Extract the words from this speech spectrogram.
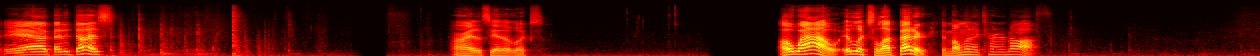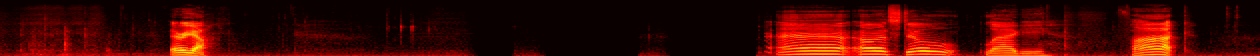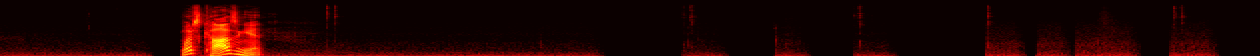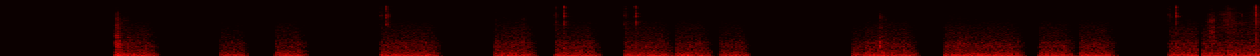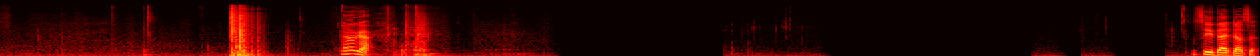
Yeah, I bet it does. Alright, let's see how that looks. Oh, wow. It looks a lot better the moment I turn it off. There we go. Uh, oh, it's still laggy. Fuck. What's causing it? Okay. Let's see if that does it.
